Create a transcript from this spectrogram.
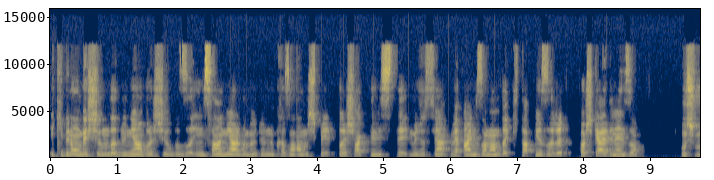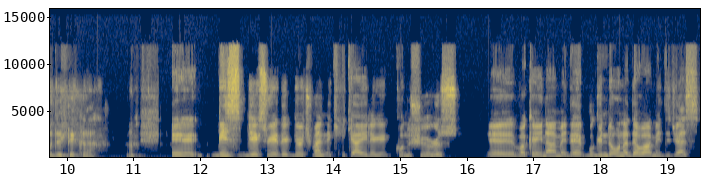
2015 yılında Dünya Barış Yıldızı İnsan Yardım Ödülünü kazanmış bir barış aktivisti, müzisyen ve aynı zamanda kitap yazarı. Hoş geldin Enzo. Hoş bulduk tekrar. Ee, biz bir süredir göçmenlik hikayeleri konuşuyoruz e, Vakainame'de. Bugün de ona devam edeceğiz.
